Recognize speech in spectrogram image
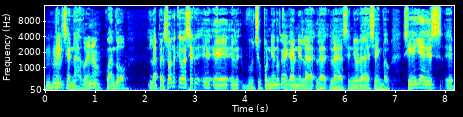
del Senado, Bueno. cuando la persona que va a ser, eh, eh, el- suponiendo que gane la, la- la señora Sheinbaum, si ella es eh,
